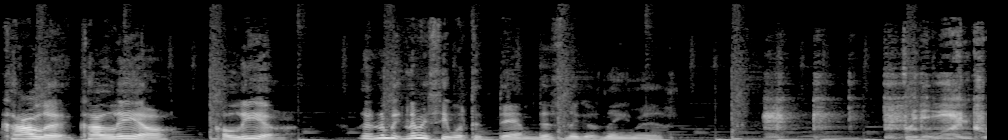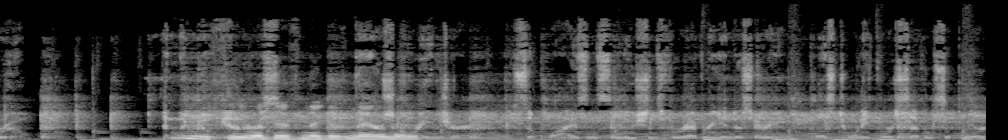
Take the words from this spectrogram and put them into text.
Collier, Collier, Collier. Let me let me see what the damn this nigga's name is. Let me see what this nigga's name is. Grainger. Supplies and solutions for every industry, plus 24 7 support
